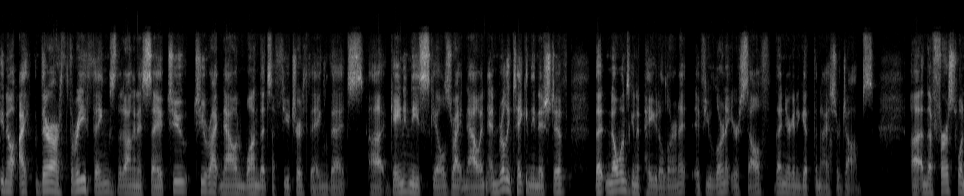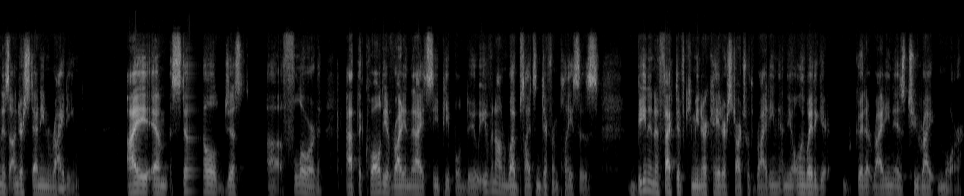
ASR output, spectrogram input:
You know, I there are three things that I'm going to say. Two, two right now, and one that's a future thing that's uh, gaining these skills right now, and, and really taking the initiative that no one's going to pay you to learn it. If you learn it yourself, then you're going to get the nicer jobs. Uh, and the first one is understanding writing. I am still just uh, floored at the quality of writing that I see people do, even on websites in different places. Being an effective communicator starts with writing, and the only way to get good at writing is to write more.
